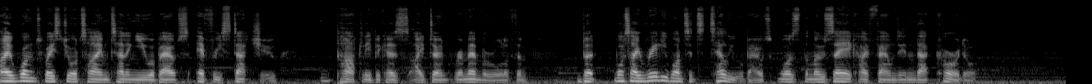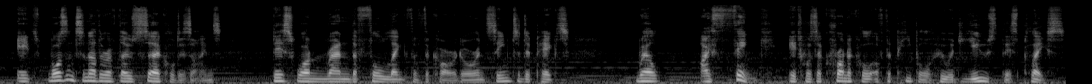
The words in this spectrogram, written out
I won't waste your time telling you about every statue, partly because I don't remember all of them. But what I really wanted to tell you about was the mosaic I found in that corridor. It wasn't another of those circle designs. This one ran the full length of the corridor and seemed to depict, well, I think it was a chronicle of the people who had used this place.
